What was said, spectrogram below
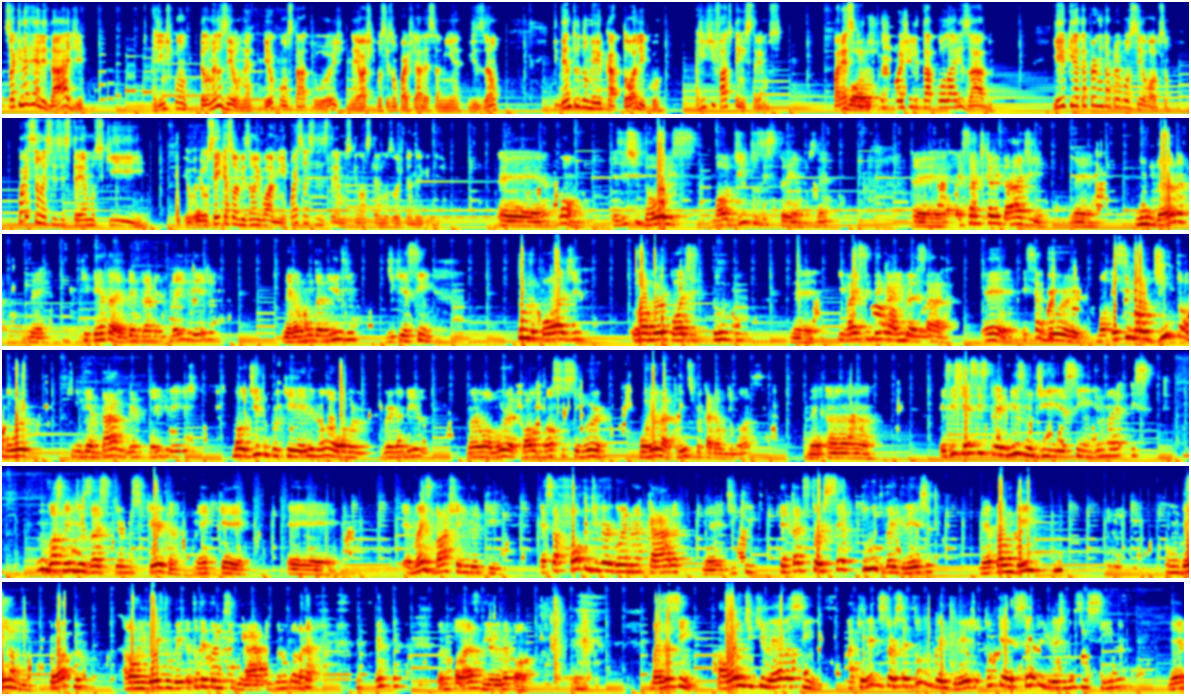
Só que na realidade, a gente, pelo menos eu, né? Eu constato hoje, né? Eu acho que vocês vão partilhar dessa minha visão, que dentro do meio católico, a gente de fato tem extremos. Parece Lógico. que hoje ele está polarizado. E aí eu queria até perguntar para você, Robson, quais são esses extremos que eu, eu, sei que a sua visão é igual à minha. Quais são esses extremos que nós temos hoje dentro da igreja? É, bom, existe dois malditos extremos, né? É, essa radicalidade né, mundana, né, que tenta entrar dentro da igreja, né, o mundanismo de que assim tudo pode, o amor pode tudo, né? E vai se decaindo essa, é, esse amor, esse maldito amor que inventaram dentro da igreja, maldito porque ele não é o amor verdadeiro, não é o amor a qual nosso Senhor morreu na cruz por cada um de nós, né? Ah, existe esse extremismo de assim de uma não gosto nem de usar esse termo esquerda, né, que é, é, é mais baixa ainda que essa falta de vergonha na cara, né, de que tentar distorcer tudo da igreja, né, para um bem um bem próprio, ao invés do bem. Eu estou tentando me segurar aqui para não falar para não falar asneira, né, Paulo? Mas assim, aonde que leva assim a querer distorcer tudo da igreja, tudo que a Santa Igreja nos ensina, né,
